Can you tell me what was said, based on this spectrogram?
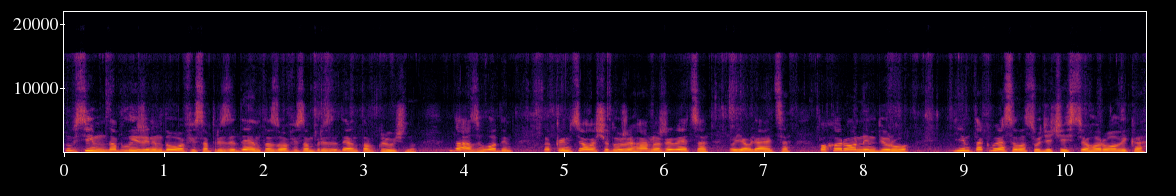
ну всім наближеним до офісу президента, з офісом президента включно. Да, згоден. Но крім цього, що дуже гарно живеться, виявляється, похоронним бюро. Їм так весело, судячи з цього ролика,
